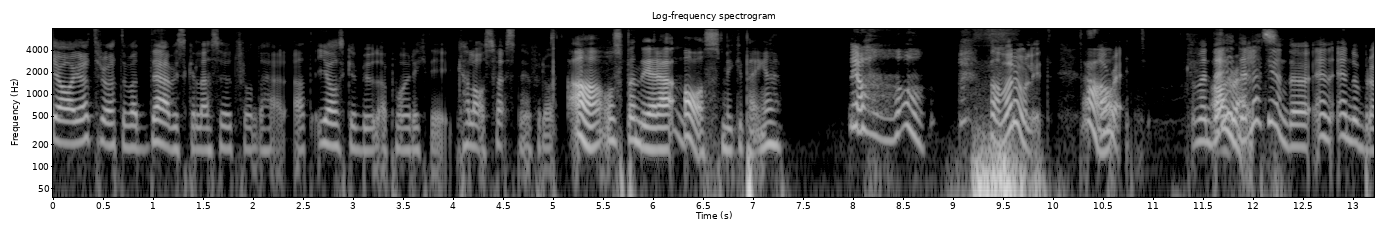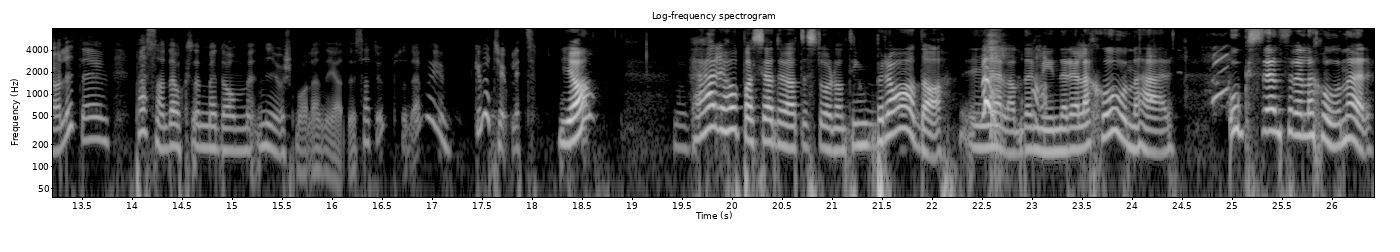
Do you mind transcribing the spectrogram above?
Ja, jag tror att det var där vi ska läsa ut från det här. Att jag ska bjuda på en riktig kalasfest när jag fyller år. Ja, och spendera Mm. as mycket pengar. Ja, fan vad roligt. Ja, All right. Men det, All det right. lät ju ändå, ändå bra. Lite passande också med de nyårsmålen jag hade satt upp. Så det var ju, gud vad trevligt. ja. Här hoppas jag nu att det står någonting bra då gällande min relation här. Oxens relationer.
